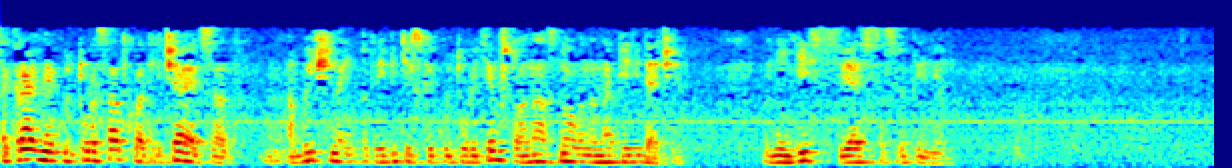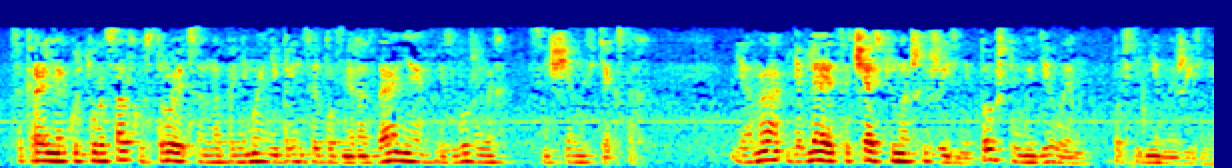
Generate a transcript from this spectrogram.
Сакральная культура садху отличается от обычной потребительской культуры тем, что она основана на передаче. В ней есть связь со святыми. Сакральная культура садху строится на понимании принципов мироздания, изложенных в священных текстах. И она является частью нашей жизни, то, что мы делаем в повседневной жизни.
